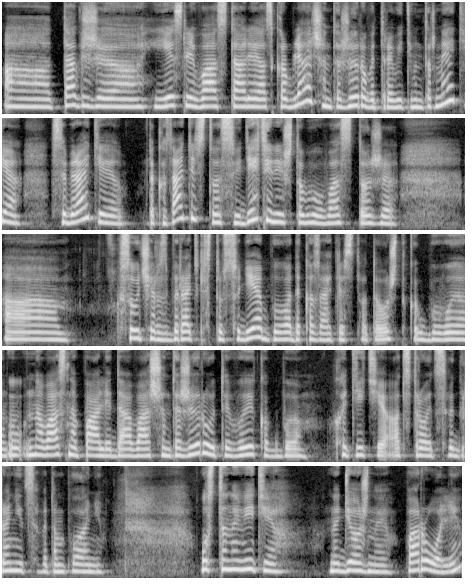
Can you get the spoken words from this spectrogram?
А также, если вас стали оскорблять, шантажировать, травить в интернете, собирайте доказательства, свидетелей, чтобы у вас тоже а, в случае разбирательства в суде было доказательство того, что как бы вы на вас напали, да, вас шантажируют, и вы как бы хотите отстроить свои границы в этом плане. Установите надежные пароли,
